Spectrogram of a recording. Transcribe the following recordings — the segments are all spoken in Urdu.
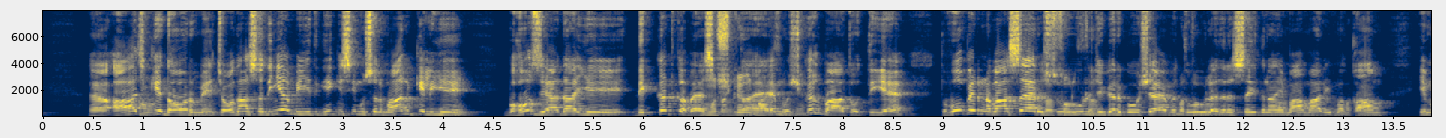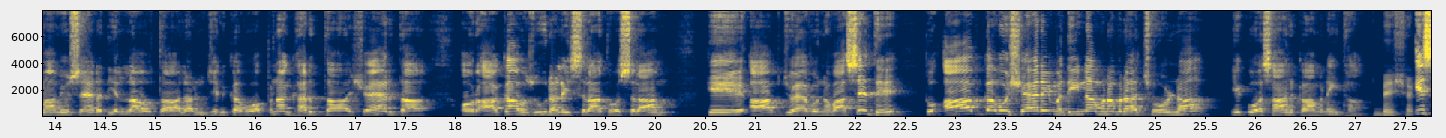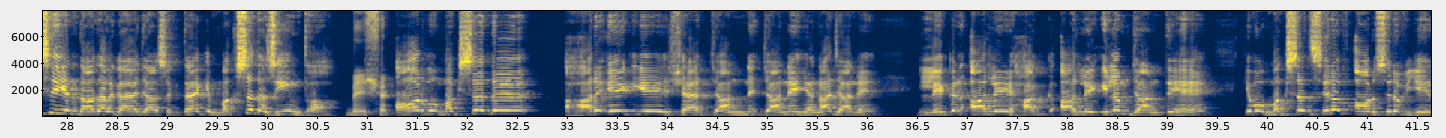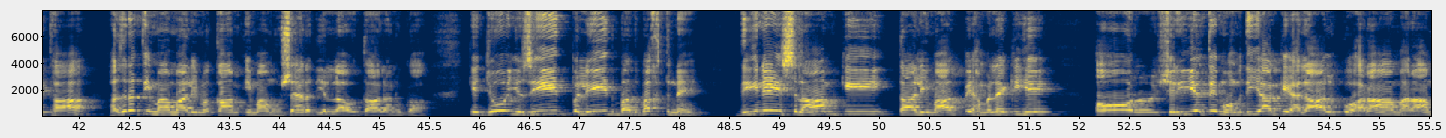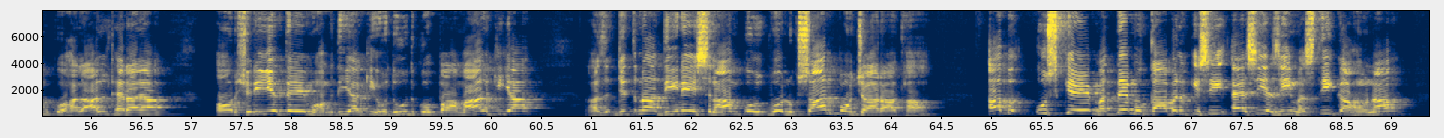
آج کے دور میں چودہ صدیاں بیت گئی کسی مسلمان کے لیے بہت زیادہ یہ دقت کا باعث بنتا ہے مشکل بات ہوتی ہے۔ تو وہ پھر نواسہ رسول جگر گوشہ بطول حضرت سیدنا امام علی مقام امام حسین رضی اللہ تعالیٰ جن کا وہ اپنا گھر تھا شہر تھا اور آقا حضور علیہ السلاۃ والسلام کے آپ جو ہے وہ نواسے تھے۔ تو آپ کا وہ شہر مدینہ منورہ چھوڑنا یہ کوئی آسان کام نہیں تھا۔ بے شک۔ اس سے اندازہ لگایا جا سکتا ہے کہ مقصد عظیم تھا۔ بے شک۔ اور وہ مقصد ہر ایک یہ شاید جاننے جانے یا نہ جانے، لیکن اہل حق، اہل علم جانتے ہیں کہ وہ مقصد صرف اور صرف یہ تھا، حضرت امام علی مقام امام حسین رضی اللہ تعالیٰ عنہ کا، کہ جو یزید پلید بدبخت نے دین اسلام کی تعلیمات پہ حملے کیے اور شریعت محمدیہ کے حلال کو حرام حرام کو حلال ٹھہرایا اور شریعت محمدیہ کی حدود کو پامال کیا جتنا دین اسلام کو وہ نقصان پہنچا رہا تھا اب اس کے مد مقابل کسی ایسی عظیم ہستی کا ہونا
